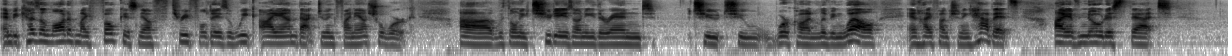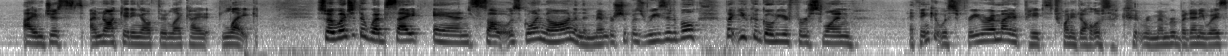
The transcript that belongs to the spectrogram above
And because a lot of my focus now, three full days a week, I am back doing financial work uh, with only two days on either end to to work on living well and high functioning habits. I have noticed that I'm just I'm not getting out there like I like. So I went to their website and saw what was going on, and the membership was reasonable. But you could go to your first one. I think it was free, or I might have paid twenty dollars. I couldn't remember, but anyways.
